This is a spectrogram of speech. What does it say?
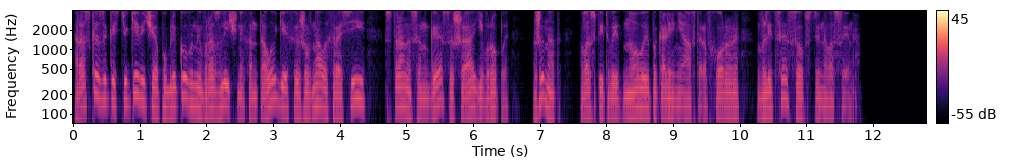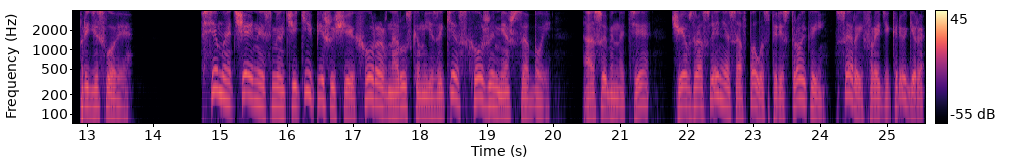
Рассказы Костюкевича опубликованы в различных антологиях и журналах России, стран СНГ, США, Европы – Женат, воспитывает новое поколение авторов хоррора в лице собственного сына. Предисловие. Все мы отчаянные смельчаки, пишущие хоррор на русском языке, схожи меж собой. А особенно те, чье взросление совпало с перестройкой, с Фредди Крюгера,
